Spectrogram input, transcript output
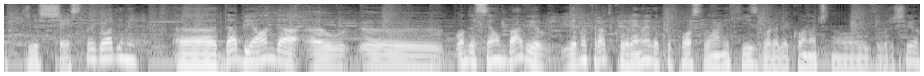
u 36. godini da bi onda uh, uh, onda se on bavio jedno kratko vreme dakle posle onih izbora da je konačno ovaj, završio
